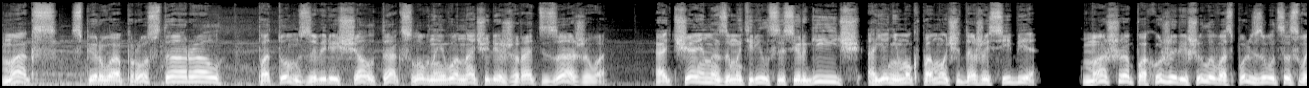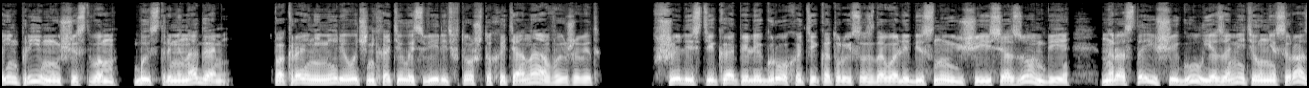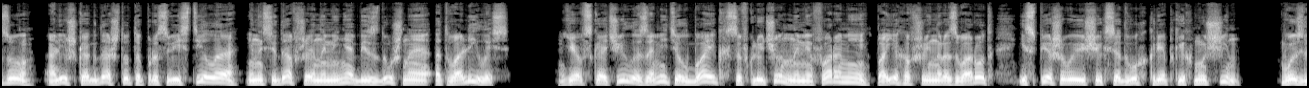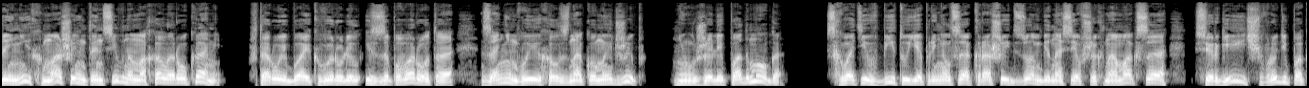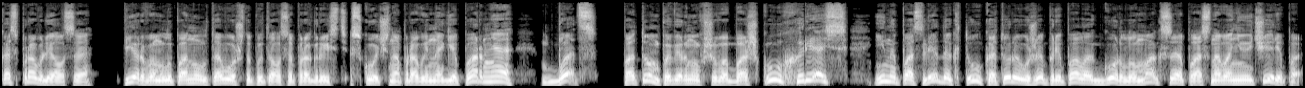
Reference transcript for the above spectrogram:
Макс сперва просто орал, потом заверещал так, словно его начали жрать заживо. Отчаянно заматерился Сергеич, а я не мог помочь даже себе. Маша, похоже, решила воспользоваться своим преимуществом – быстрыми ногами. По крайней мере, очень хотелось верить в то, что хоть она выживет. В шелесте капель и грохоте, который создавали беснующиеся зомби, нарастающий гул я заметил не сразу, а лишь когда что-то просвистело, и наседавшая на меня бездушная отвалилась. Я вскочил и заметил байк со включенными фарами, поехавший на разворот и спешивающихся двух крепких мужчин. Возле них Маша интенсивно махала руками. Второй байк вырулил из-за поворота, за ним выехал знакомый джип. Неужели подмога? Схватив биту, я принялся крошить зомби, насевших на Макса. Сергеич вроде пока справлялся. Первым лупанул того, что пытался прогрызть скотч на правой ноге парня. Бац! Потом повернувшего башку, хрясь, и напоследок ту, которая уже припала к горлу Макса по основанию черепа.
